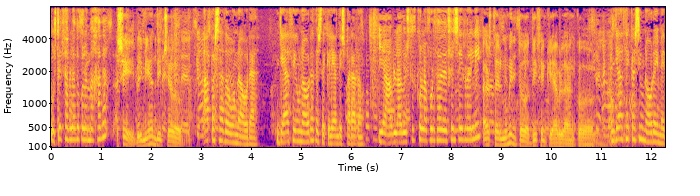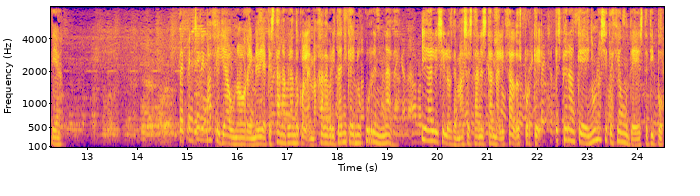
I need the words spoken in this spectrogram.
¿Usted ha hablado con la embajada? Sí, y me han dicho... Ha pasado una hora. Ya hace una hora desde que le han disparado. ¿Y ha hablado usted con la Fuerza de Defensa israelí? Hasta el momento dicen que hablan con... Ya hace casi una hora y media. Hace ya una hora y media que están hablando con la embajada británica y no ocurre nada. Y Alice y los demás están escandalizados porque esperan que en una situación de este tipo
